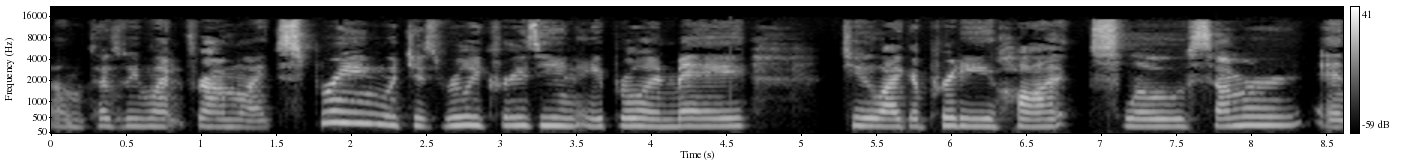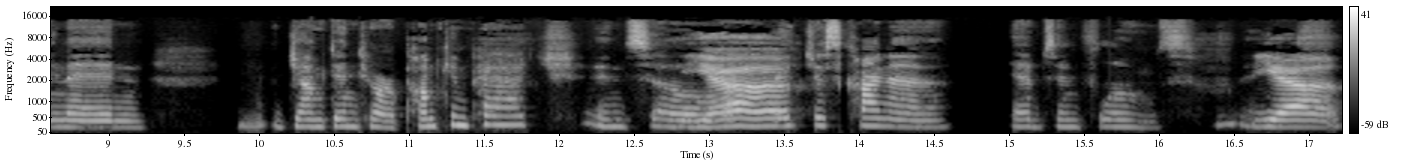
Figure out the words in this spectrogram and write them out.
Um, because we went from like spring, which is really crazy in April and May, to like a pretty hot, slow summer, and then jumped into our pumpkin patch, and so Yeah. it just kind of ebbs and flows. Yeah.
